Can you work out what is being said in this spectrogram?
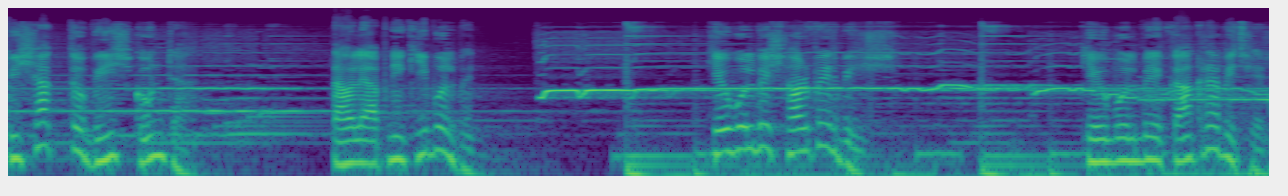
বিষাক্ত বিষ কোনটা, তাহলে আপনি কি বলবেন? কেউ বলবে সর্পের বিষ, কেউ বলবে কাঁকড়া বিছের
